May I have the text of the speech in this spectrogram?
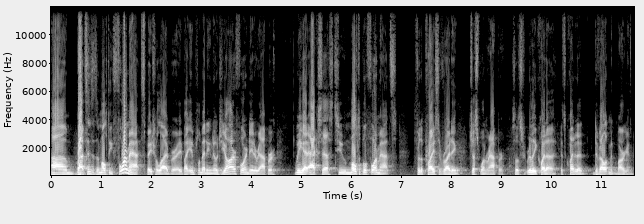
Um, but since it's a multi-format spatial library, by implementing an OGR foreign data wrapper, we get access to multiple formats for the price of writing just one wrapper. So it's really quite a, it's quite a development bargain.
